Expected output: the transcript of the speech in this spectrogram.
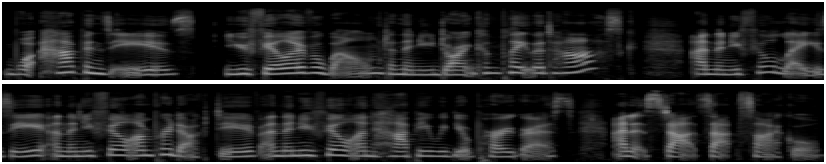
what happens is you feel overwhelmed and then you don't complete the task, and then you feel lazy, and then you feel unproductive, and then you feel unhappy with your progress, and it starts that cycle.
